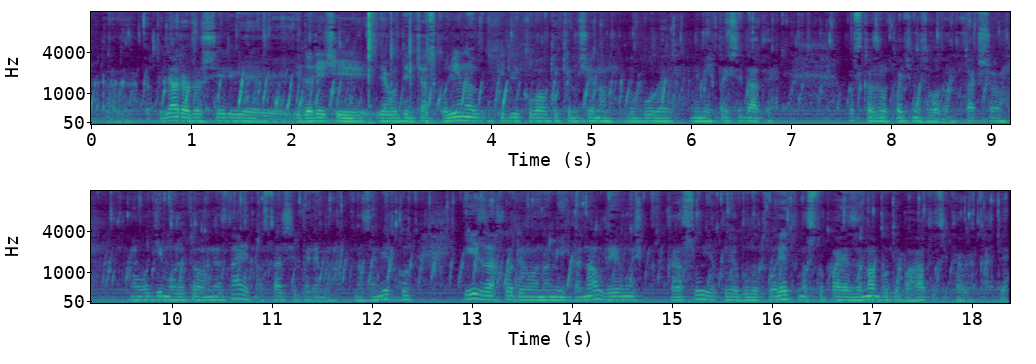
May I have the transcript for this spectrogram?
Е, Капіляри розширює. І, до речі, я в один час коліна підлікував таким чином, бо були, не міг присідати. Розкажу потім згодом. Так що молоді, може, того не знають, а старші беремо на замітку. І заходимо на мій канал, дивимось красу, яку я буду творити. Наступає зима, буде багато цікавих картин.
